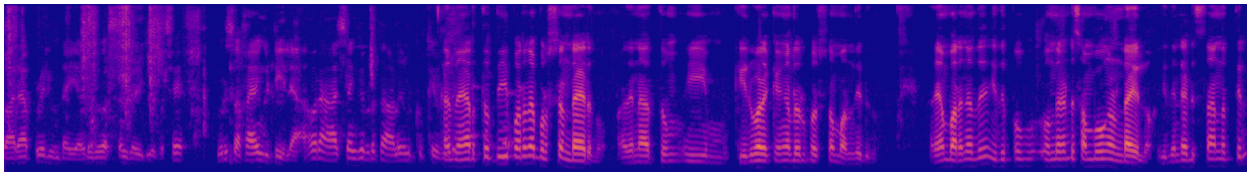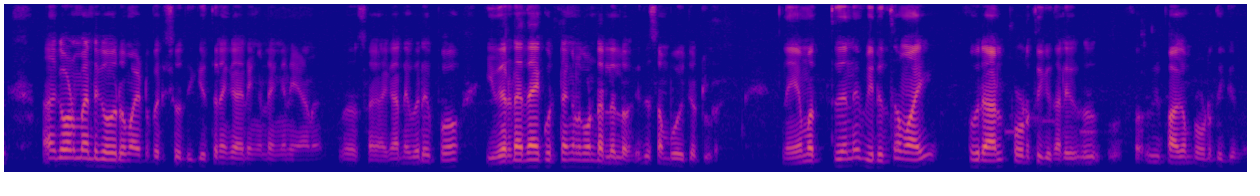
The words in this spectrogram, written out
വാരാപ്പുഴയിൽ ഉണ്ടായി ഒരു വർഷം കഴിഞ്ഞു. പക്ഷേ ഒരു സഹായം കിട്ടിയില്ല. അവർ ആശങ്കപ്പെടുത്ത ആളുകൾക്കൊക്കെ. നേരത്തെ ഈ പറഞ്ഞ പ്രശ്നം ഉണ്ടായിരുന്നു അതിനകത്തും ഈ കീഴ്വഴക്കങ്ങളുടെ ഒരു പ്രശ്നം വന്നിരുന്നു. അത് ഞാൻ പറഞ്ഞത് ഇതിപ്പോൾ ഒന്ന് രണ്ട് സംഭവങ്ങൾ ഉണ്ടായല്ലോ. ഇതിന്റെ അടിസ്ഥാനത്തിൽ ഗവൺമെന്റ് ഗവൺമെന്റ് ഗൗരവമായിട്ട് പരിശോധിക്കും ഇത്തരം കാര്യങ്ങൾ എങ്ങനെയാണ് സഹായം. കാരണം ഇവരിപ്പോൾ ഇവരുടേതായ കുറ്റങ്ങൾ കൊണ്ടല്ലല്ലോ ഇത് സംഭവിച്ചിട്ടുള്ളത്. നിയമത്തിന് വിരുദ്ധമായി ഒരാൾ പ്രവർത്തിക്കുന്നു അല്ലെങ്കിൽ ഒരു വിഭാഗം പ്രവർത്തിക്കുന്നു.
